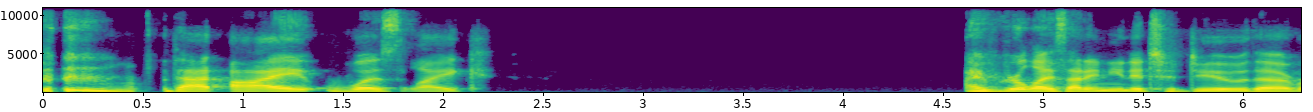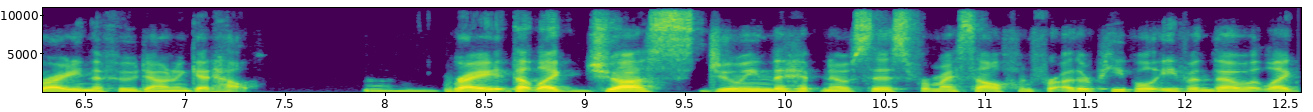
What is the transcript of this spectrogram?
that I was like, I realized that I needed to do the writing the food down and get help. Mm-hmm. Right. That like just doing the hypnosis for myself and for other people, even though it like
